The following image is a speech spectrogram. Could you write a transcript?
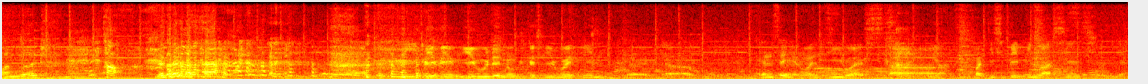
One word? Tough. We, we, we wouldn't know because we weren't in. Uh, Kensing and Wanzi was uh, participating last year, so yeah.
